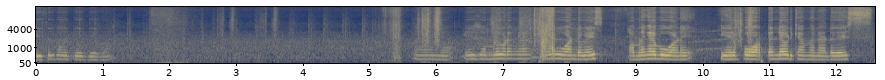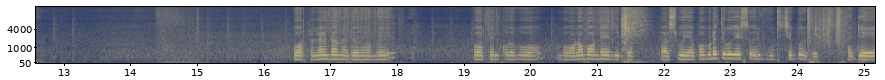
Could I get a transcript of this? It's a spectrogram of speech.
എയ്സ് എടുക്കാൻ പറ്റുമോ നോക്കിയേക്കാം. നമ്മളിവിടെ ഇങ്ങനെ ഇങ്ങനെ പോവാണ്ട് ഗൈസ് നമ്മളിങ്ങനെ പോവാണ്. ഈ ഒരു പോർട്ടലിന്റെ പിടിക്കാൻ തന്നെയുണ്ട് ഗൈസ് പോർട്ടലിൽ കണ്ടു വന്നിട്ട് നമ്മൾ പോർട്ടലിൽ കൂടെ പോവാം പോണോ പോണ്ടായിരുന്നിരിക്കാം ലാസ്റ്റ് പോയി. അപ്പോൾ ഇവിടെ എത്തിയപ്പോൾ ഗൈസ് ഒരു ഫുഡ് കിട്ടും. മറ്റേ എ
